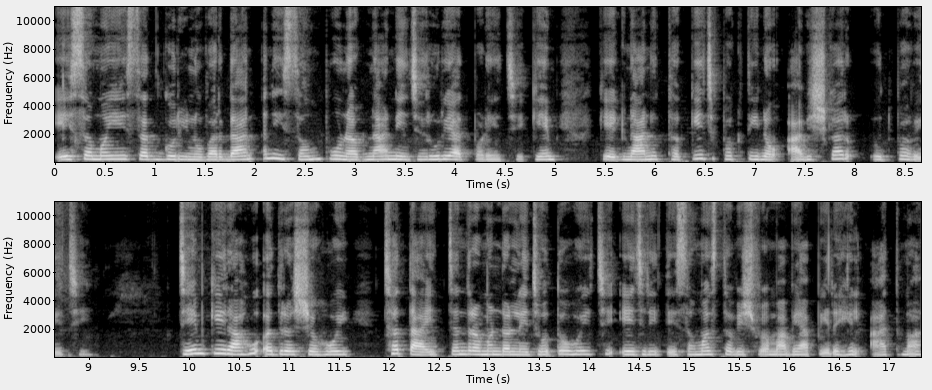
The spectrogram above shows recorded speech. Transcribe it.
એ સમયે સદગુરુનું વરદાન અને સંપૂર્ણ જ્ઞાનની જરૂરિયાત પડે છે, કેમ કે જ્ઞાન થકી જ ભક્તિનો આવિષ્કાર ઉદ્ભવે છે. જેમ કે રાહુ અદૃશ્ય હોય, છતાંય ચંદ્રમંડળને જોતો હોય છે, એ જ રીતે સમસ્ત વિશ્વમાં વ્યાપી રહેલ આત્મા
